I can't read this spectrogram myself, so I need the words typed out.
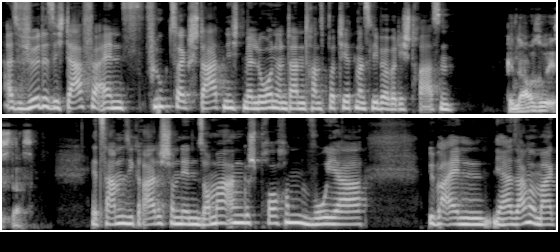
Also würde sich dafür ein Flugzeugstart nicht mehr lohnen und dann transportiert man es lieber über die Straßen. Genau so ist das. Jetzt haben Sie gerade schon den Sommer angesprochen, wo ja über einen, ja, sagen wir mal,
